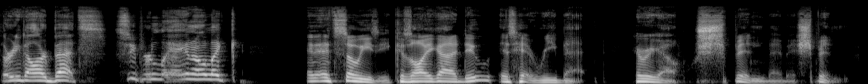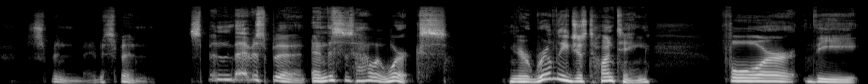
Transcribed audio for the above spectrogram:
$30 bets. Super, you know, like, and it's so easy because all you got to do is hit rebet. Here we go. Spin, baby, spin. Spin, baby, spin. Spin, baby, spin. And this is how it works. You're really just hunting for the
